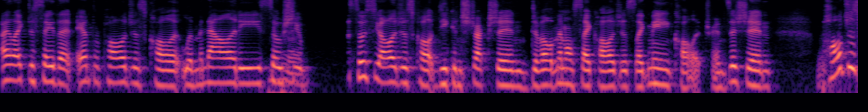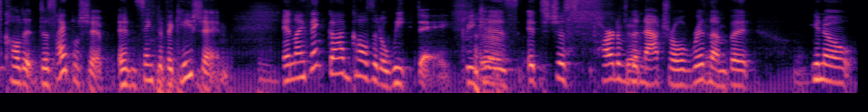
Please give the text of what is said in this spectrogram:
I like to say that anthropologists call it liminality, socio sociologists call it deconstruction, developmental psychologists like me call it transition. Paul just called it discipleship and sanctification. And I think God calls it a weekday because yeah. it's just part of yeah. the natural rhythm. Yeah. But, you know,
